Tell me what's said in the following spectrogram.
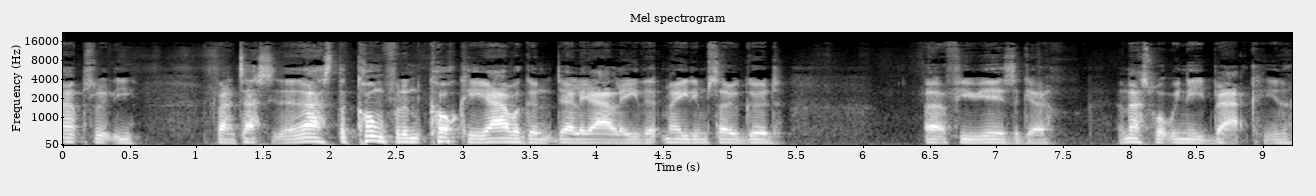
absolutely fantastic. That's the confident, cocky, arrogant Dele Alli that made him so good uh, a few years ago and that's what we need back, you know.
